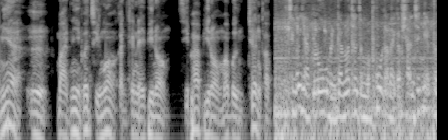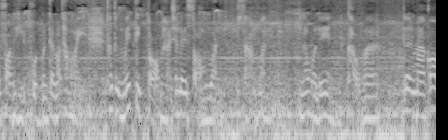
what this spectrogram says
เมียเออบาดนี้เพิ่นสิง้อกันจังไดพี่น้องสิพาพพี่น้องมาเบิ่งเชิญครับ ฉันก็อยากรู้เหมือนกันว่าเธอจะมาพูดอะไรกับฉัน ฉันอยากจะฟังเหตุผลเหมือนกันว่าทำไม เธอถึงไม่ติดต่อมาหาฉันเลยสองวันสามวันเล่ามาเล่น เขามา เดินมาก็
